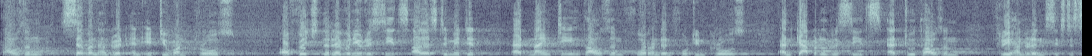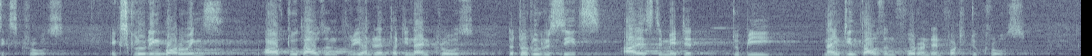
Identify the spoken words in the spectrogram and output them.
1,781 crores, of which the revenue receipts are estimated at 19,414 crores and capital receipts at 2,366 crores. Excluding borrowings of 2,339 crores, the total receipts are estimated to be 19,442 crores.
